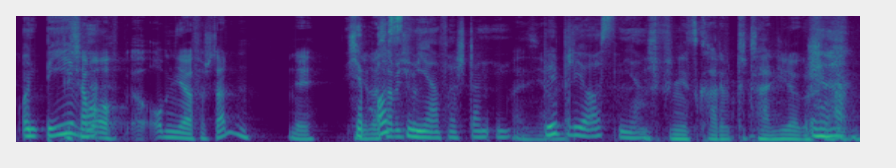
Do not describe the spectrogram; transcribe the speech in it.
Und B Ich habe auch Omnia verstanden. Nee. Ich habe nee, hab Osnia verstanden. Weiß ich auch Bibliosnia. Ich bin jetzt gerade total Ja. niedergeschlagen.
